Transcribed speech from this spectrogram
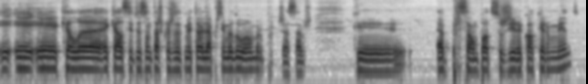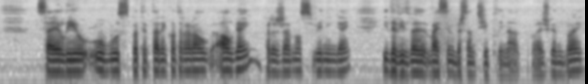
é, é, é, aquela, aquela situação que estás constantemente a olhar por cima do ombro, porque já sabes que a pressão pode surgir a qualquer momento. Sai ali o, o boost para tentar encontrar alguém, para já não se vê ninguém, e David vai, vai sendo bastante disciplinado, vai jogando bem.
